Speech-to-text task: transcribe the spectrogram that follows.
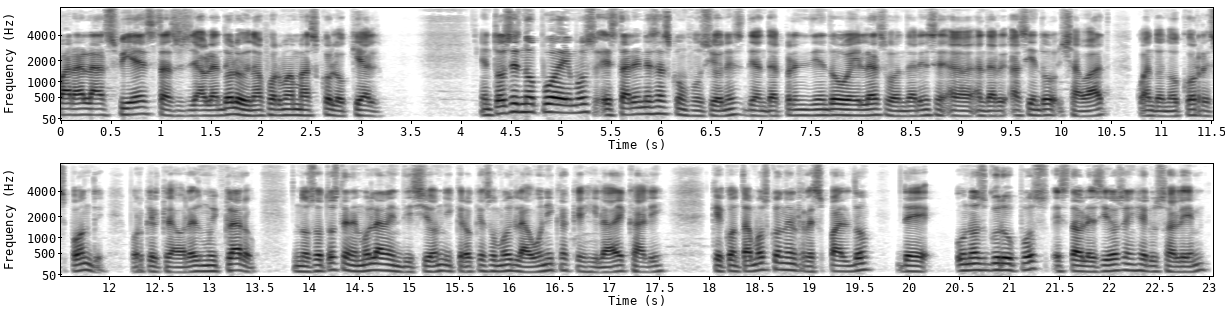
para las fiestas, hablándolo de una forma más coloquial. Entonces no podemos estar en esas confusiones de andar prendiendo velas o andar, andar haciendo Shabbat cuando no corresponde, porque el Creador es muy claro. Nosotros tenemos la bendición y creo que somos la única quejilá de Cali que contamos con el respaldo de unos grupos establecidos en Jerusalén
